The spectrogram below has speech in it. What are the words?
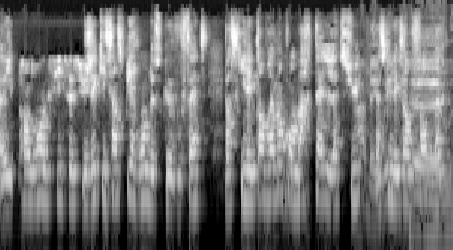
euh, ils prendront aussi ce sujet, qui s'inspireront de ce que vous faites, parce qu'il est temps vraiment qu'on martèle là-dessus, Ah, mais parce oui, que les enfants... Le,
